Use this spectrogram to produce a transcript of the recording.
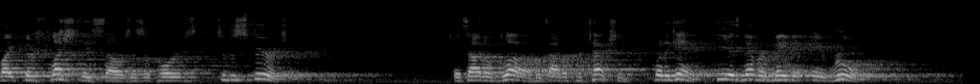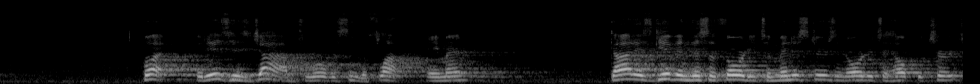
like their fleshly selves as opposed to the spiritual. It's out of love, it's out of protection. But again, he has never made it a rule. But it is his job to oversee the flock. Amen? God has given this authority to ministers in order to help the church.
